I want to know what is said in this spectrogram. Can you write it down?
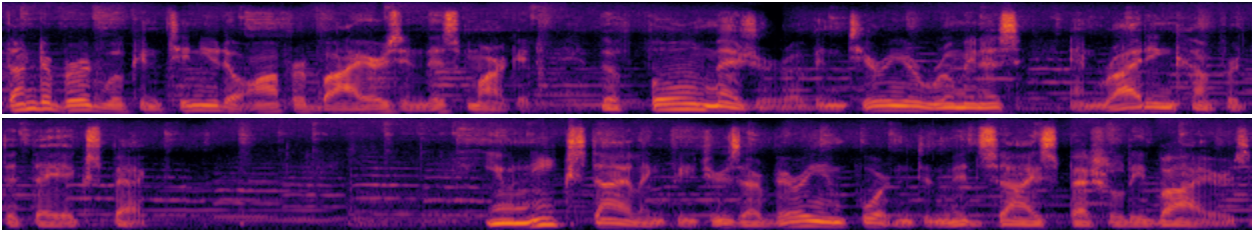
Thunderbird will continue to offer buyers in this market the full measure of interior roominess and riding comfort that they expect. Unique styling features are very important to mid-size specialty buyers.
